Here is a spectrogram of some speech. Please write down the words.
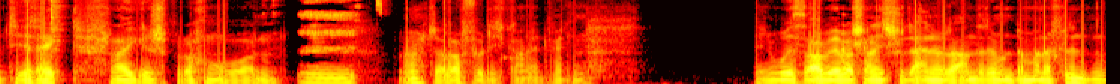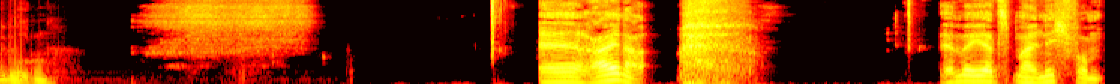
direkt freigesprochen worden. Mm, Ach, darauf würde ich gar nicht wetten. In den USA wäre wahrscheinlich schon der eine oder andere unter meiner Flinten gelegen. Äh, Rainer, wenn wir jetzt mal nicht vom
